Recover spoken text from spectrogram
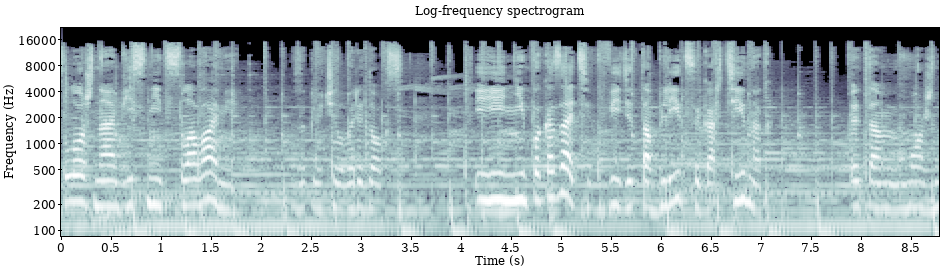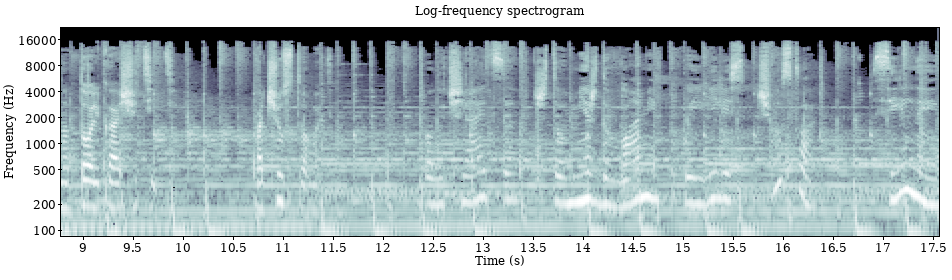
сложно объяснить словами», – заключил Варидокс. «И не показать в виде таблиц и картинок. Это можно только ощутить» почувствовать. Получается, что между вами появились чувства? Сильные,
